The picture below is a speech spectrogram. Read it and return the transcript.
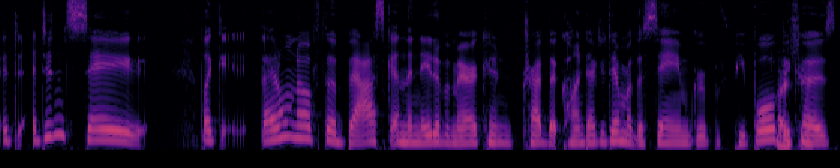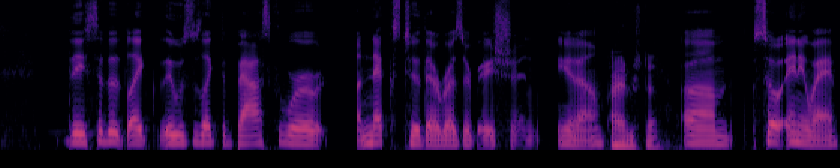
it, it didn't say like I don't know if the Basque and the Native American tribe that contacted him are the same group of people because they said that like it was like the Basque were next to their reservation, you know. I understand. Um so anyway,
